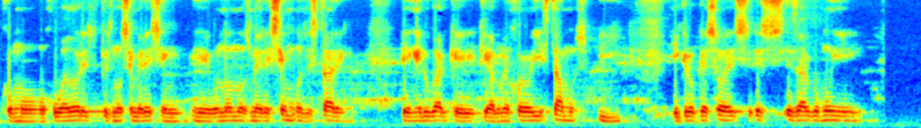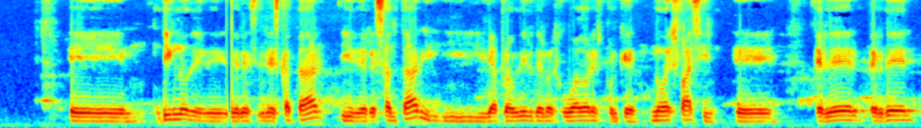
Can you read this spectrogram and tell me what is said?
como jugadores pues no se merecen eh, o no nos merecemos estar en, en el lugar que, que, a lo mejor hoy estamos y, y creo que eso es, es, es algo muy eh, digno de, de, rescatar y de resaltar y, y, de aplaudir de los jugadores porque no es fácil eh, perder, perder,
